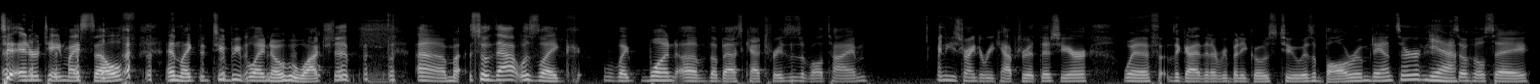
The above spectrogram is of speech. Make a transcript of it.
to entertain myself and like the two people I know who watched it. Um, so that was like like one of the best catchphrases of all time. And he's trying to recapture it this year with the guy that everybody goes to as a ballroom dancer. Yeah. So he'll say,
